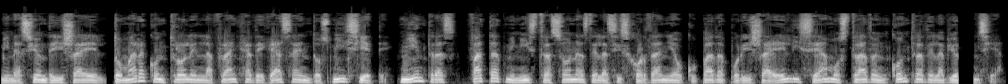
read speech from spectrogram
eliminación de Israel, tomara control en la franja de Gaza en 2007, mientras, Fatah administra zonas de la Cisjordania ocupada por Israel y se ha mostrado en contra de la violencia.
